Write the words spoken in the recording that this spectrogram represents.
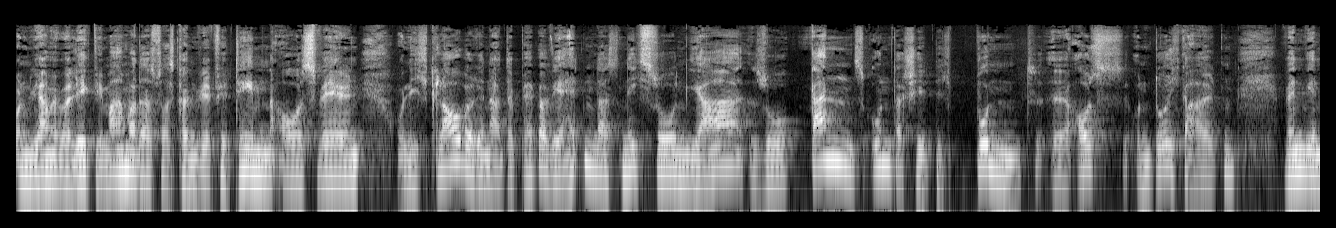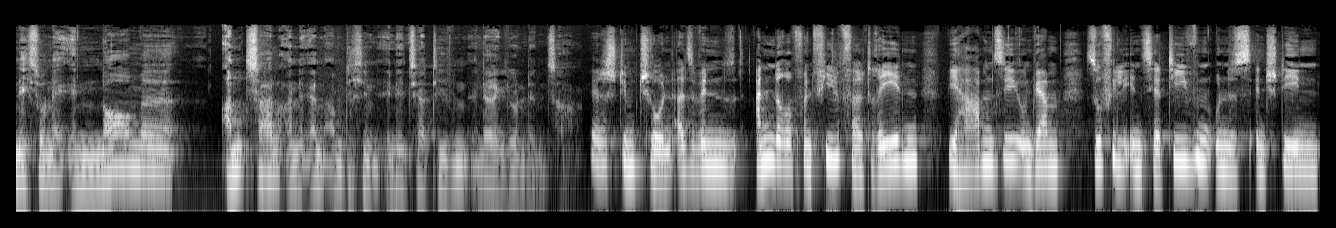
Und wir haben überlegt, wie machen wir das? Was können wir für Themen auswählen? Und ich glaube, Renate Pepper, wir hätten das nicht so ein Jahr so ganz unterschiedlich bunt aus und durchgehalten, wenn wir nicht so eine enorme Anzahl an ehrenamtlichen Initiativen in der Region Linz haben. Ja, das stimmt schon. Also wenn andere von Vielfalt reden, wir haben sie und wir haben so viele Initiativen und es entstehen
